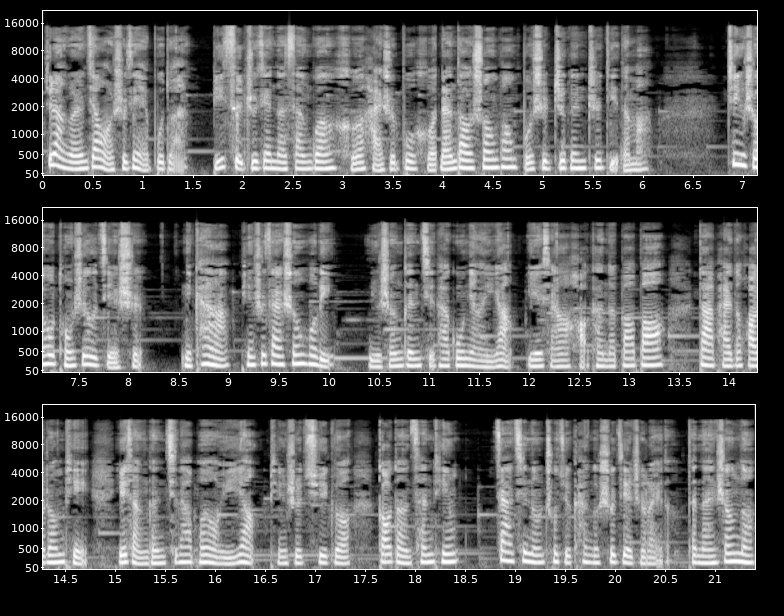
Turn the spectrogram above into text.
这两个人交往时间也不短，彼此之间的三观合还是不合？难道双方不是知根知底的吗？这个时候，同事又解释：“你看啊，平时在生活里，女生跟其他姑娘一样，也想要好看的包包、大牌的化妆品，也想跟其他朋友一样，平时去个高档餐厅。”假期能出去看个世界之类的，但男生呢，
